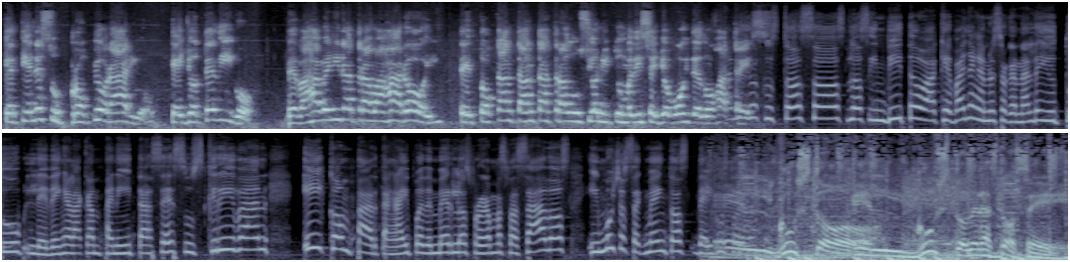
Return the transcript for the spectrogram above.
que tiene su propio horario, que yo te digo, me vas a venir a trabajar hoy, te tocan tantas traducciones y tú me dices, yo voy de 2 a 3. Amigos gustosos, los invito a que vayan a nuestro canal de YouTube, le den a la campanita, se suscriban y compartan. Ahí pueden ver los programas pasados y muchos segmentos del gusto. de El gusto, el gusto de las 12.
